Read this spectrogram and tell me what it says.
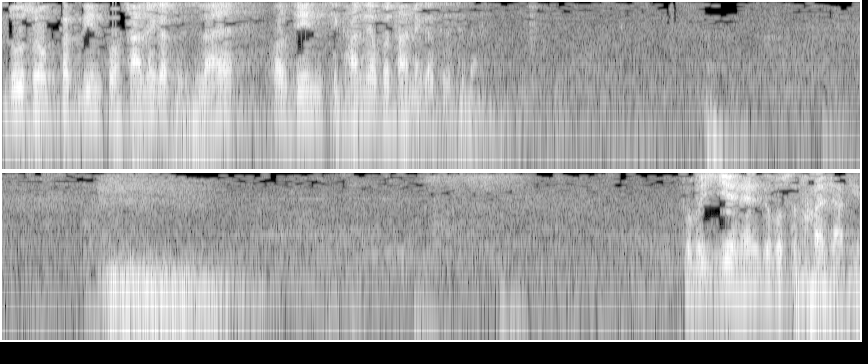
دوسروں تک دین پہنچانے کا سلسلہ ہے اور دین سکھانے اور بتانے کا سلسلہ ہے۔ تو بھائی یہ ہے جو صدقہ جاریہ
